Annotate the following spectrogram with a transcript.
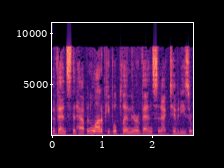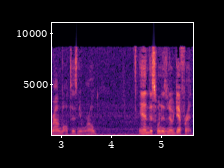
events that happen. A lot of people plan their events and activities around Walt Disney World, and this one is no different.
